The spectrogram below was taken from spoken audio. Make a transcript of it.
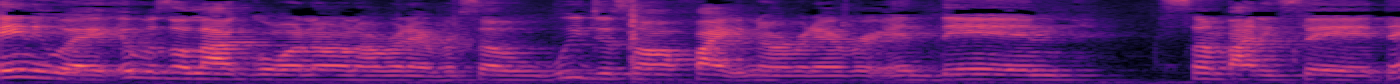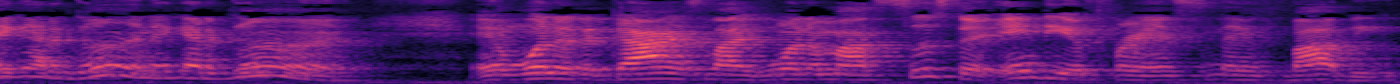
Anyway, it was a lot going on or whatever. So we just all fighting or whatever. And then somebody said, They got a gun, they got a gun. And one of the guys, like one of my sister India friends, his name's Bobby,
